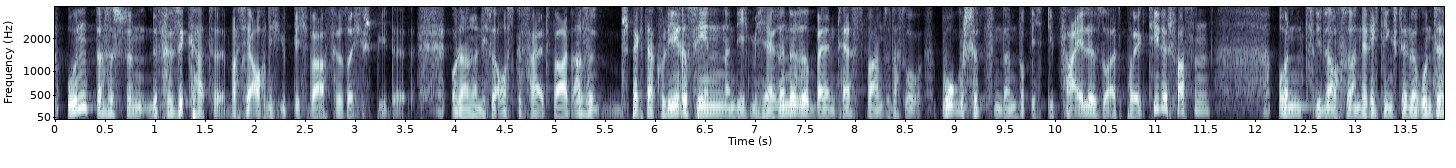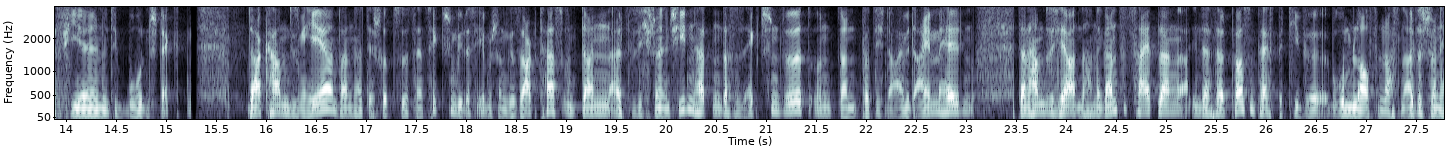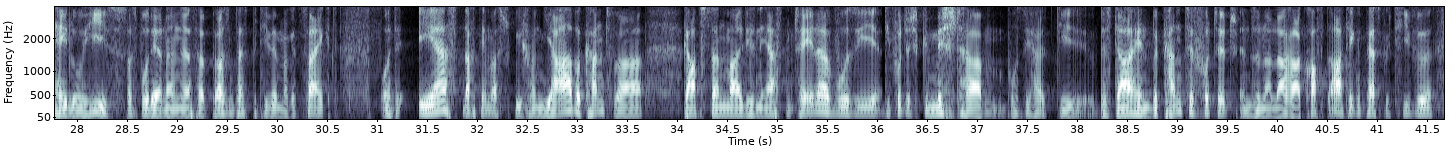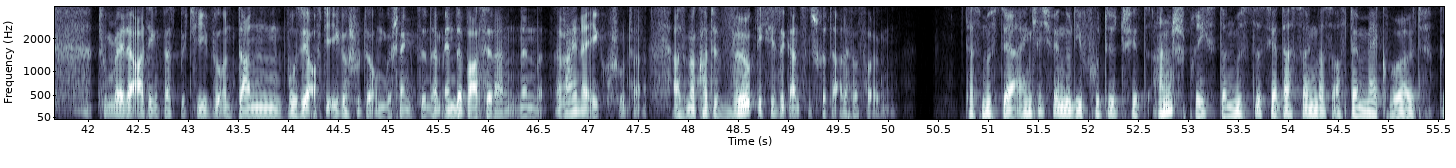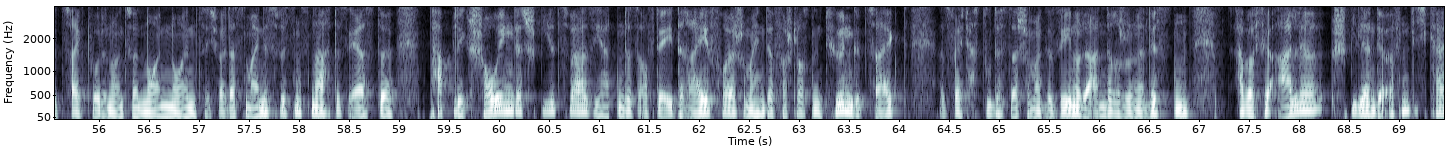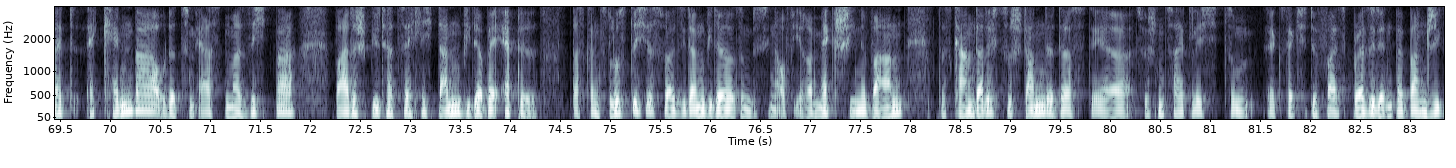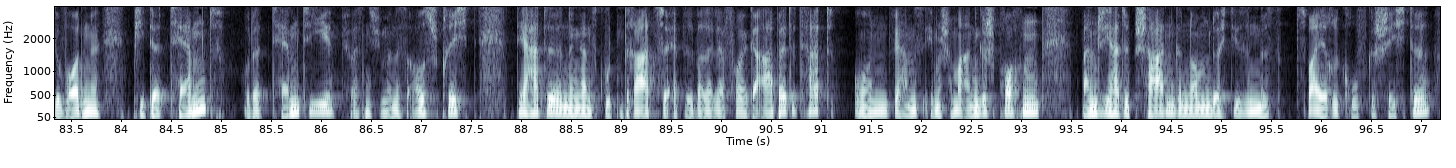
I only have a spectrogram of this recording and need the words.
Und dass es schon eine Physik hatte, was ja auch nicht üblich war für solche Spiele oder noch nicht so ausgefeilt war. Also spektakuläre Szenen, an die ich mich erinnere bei dem Test waren, so dass so Bogenschützen dann wirklich die Pfeile so als Projektile schossen und die dann auch so an der richtigen Stelle runterfielen und im Boden steckten. Da kamen sie her und dann halt der Schritt zu Science Fiction, wie du es eben schon gesagt hast. Und dann, als sie sich schon entschieden hatten, dass es Action wird und dann plötzlich mit einem Helden, dann haben sie sich ja noch eine ganze Zeit lang in der Third-Person-Perspektive rumlaufen lassen, als es schon Halo hieß. Das wurde ja dann in der Third-Person-Perspektive immer gezeigt. Und erst nachdem das Spiel schon ein Jahr bekannt war, gab es dann mal diesen ersten Trailer, wo sie die Footage gemischt haben, wo sie halt die bis dahin bekannte Footage in so einer Lara Croft-artigen Perspektive, Tomb Raider-artigen Perspektive und dann, wo sie auf die Ego-Shooter umgeschwenkt sind. Am Ende war es ja dann ein reiner Ego-Shooter. Also man konnte wirklich diese ganzen Schritte alle verfolgen. Das müsste ja eigentlich, wenn du die Footage jetzt ansprichst, dann müsste es ja das sein, was auf der Macworld gezeigt wurde 1999, weil das meines Wissens nach das erste Public Showing des Spiels war. Sie hatten das auf der E3 vorher schon mal hinter verschlossenen Türen gezeigt. Also vielleicht hast du das da schon mal gesehen oder andere Journalisten. Aber für alle Spieler in der Öffentlichkeit erkennbar oder zum ersten Mal sichtbar war das Spiel tatsächlich dann wieder bei Apple. Was ganz lustig ist, weil sie dann wieder so ein bisschen auf ihrer Mac-Schiene waren. Das kam dadurch zustande, dass der zwischenzeitlich zum Executive Vice President bei Bungie gewordene Peter Tamt oder Tamti, ich weiß nicht, wie man das ausspricht, der hatte einen ganz guten Draht zu Apple, weil er da vorher gearbeitet hat. Und wir haben es eben schon mal angesprochen. Bungie hatte Schaden genommen durch diese Myth 2 Rückrufgeschichte.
